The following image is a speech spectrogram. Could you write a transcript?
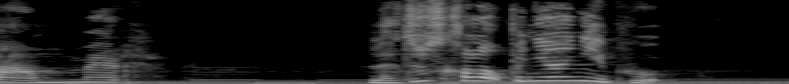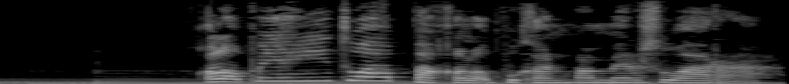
pamer lah terus kalau penyanyi bu kalau penyanyi itu apa kalau bukan pamer suara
